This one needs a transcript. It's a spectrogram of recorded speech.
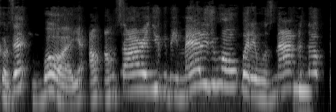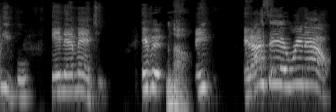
Cause that boy, yeah, I'm, I'm, sorry, you can be mad as you want, but it was not mm. enough people in that mansion. If it no, and I said rent out.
